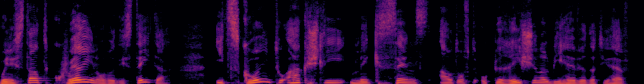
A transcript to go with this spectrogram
When you start querying over this data, it's going to actually make sense out of the operational behavior that you have.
